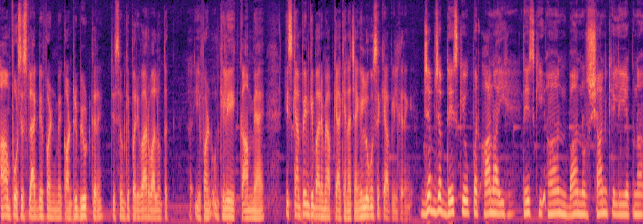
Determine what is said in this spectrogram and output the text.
arm forces flag day fund में कंट्रीब्यूट करें जिससे उनके परिवार वालों तक ये फंड उनके लिए काम में आए। इस कैंपेन के बारे में आप क्या कहना चाहेंगे? लोगों से क्या अपील करेंगे? जब जब देश के ऊपर आन आई है देश की आन बान और शान के लिए अपना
